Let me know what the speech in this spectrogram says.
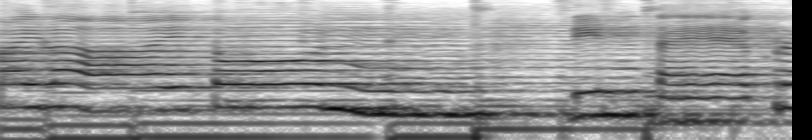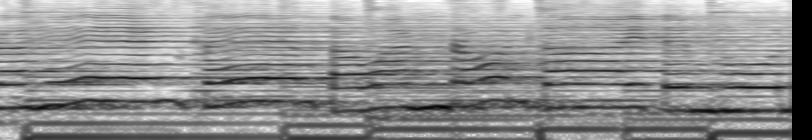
ายหลายต้น ดินแตกระแหงแสงตะวันร้อนกายเต็มทน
